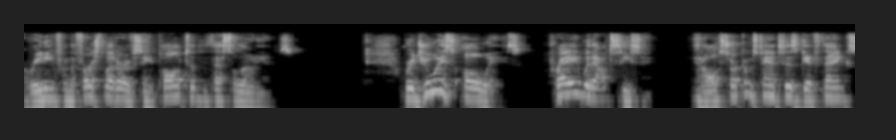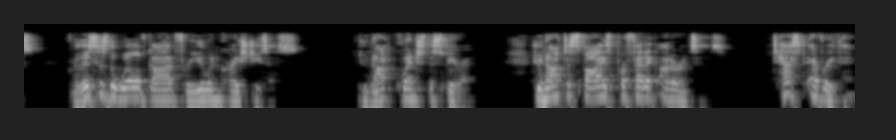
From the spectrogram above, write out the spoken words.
A reading from the first letter of St. Paul to the Thessalonians. Rejoice always, pray without ceasing. In all circumstances give thanks, for this is the will of God for you in Christ Jesus. Do not quench the Spirit. Do not despise prophetic utterances. Test everything.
